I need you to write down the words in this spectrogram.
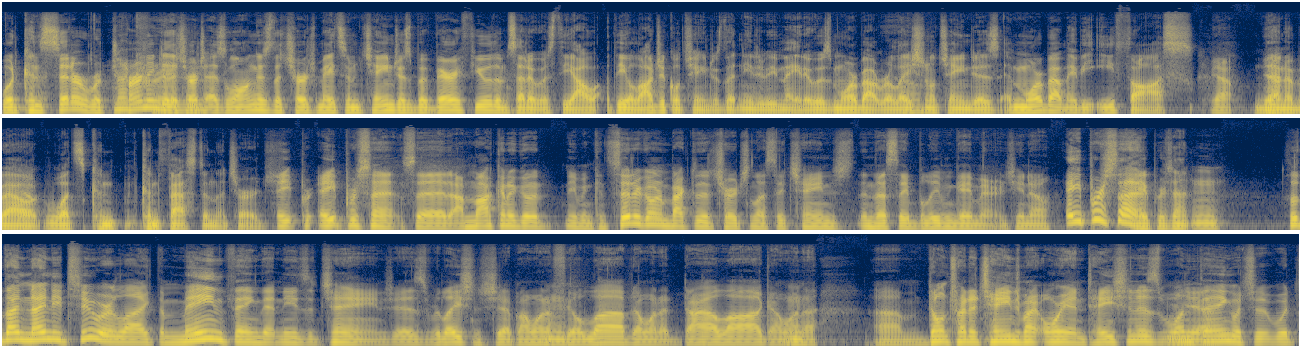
would consider returning to the church as long as the church made some changes, but very few of them said it was theo- theological changes that needed to be made. It was more about relational changes and more about maybe ethos Yeah. than Yeah. about what's con- confessed in the church. Eight eight percent said I'm not going to go even consider going back to the church unless they change unless they believe in gay marriage. You know, eight percent. 8%. So that 92 are like the main thing that needs to change is relationship. I want to feel loved. I want to dialogue. I want to um, don't try to change my orientation is one Yeah. thing, which which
